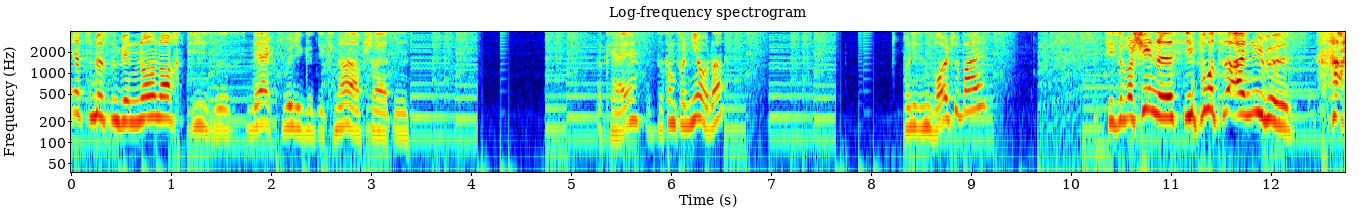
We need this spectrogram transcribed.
Jetzt müssen wir nur noch dieses merkwürdige Signal abschalten. Okay, das kommt von hier, oder? Von diesen Voltoballs? Diese Maschine ist die Wurzel allen Übels. Ha!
